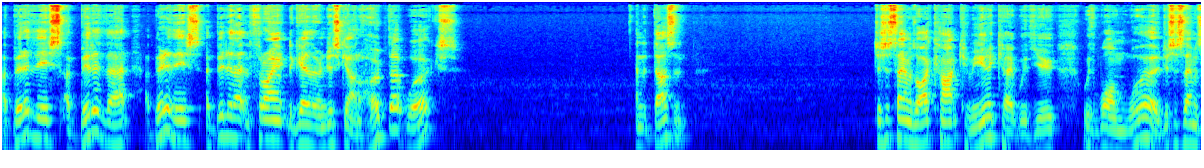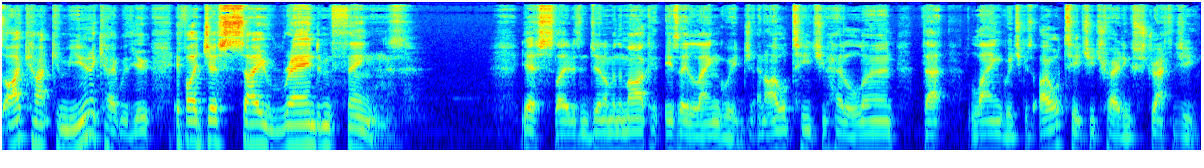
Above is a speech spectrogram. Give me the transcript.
a bit of this, a bit of that, a bit of this, a bit of that, and throwing it together and just going, I hope that works. And it doesn't. Just the same as I can't communicate with you with one word. Just the same as I can't communicate with you if I just say random things. Yes, ladies and gentlemen, the market is a language, and I will teach you how to learn that language because I will teach you trading strategy.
